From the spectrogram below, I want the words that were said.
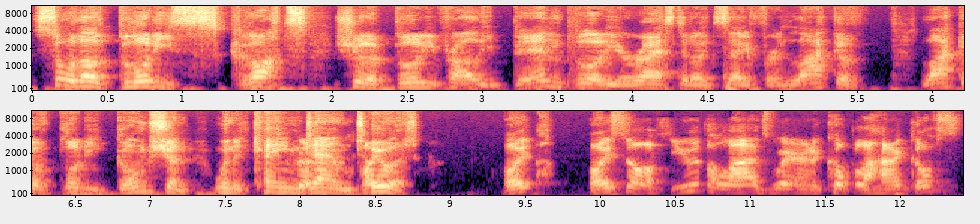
some of those bloody Scots should have bloody probably been bloody arrested. I'd say for lack of lack of bloody gumption when it came down to I, it. I I saw a few of the lads wearing a couple of handcuffs,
